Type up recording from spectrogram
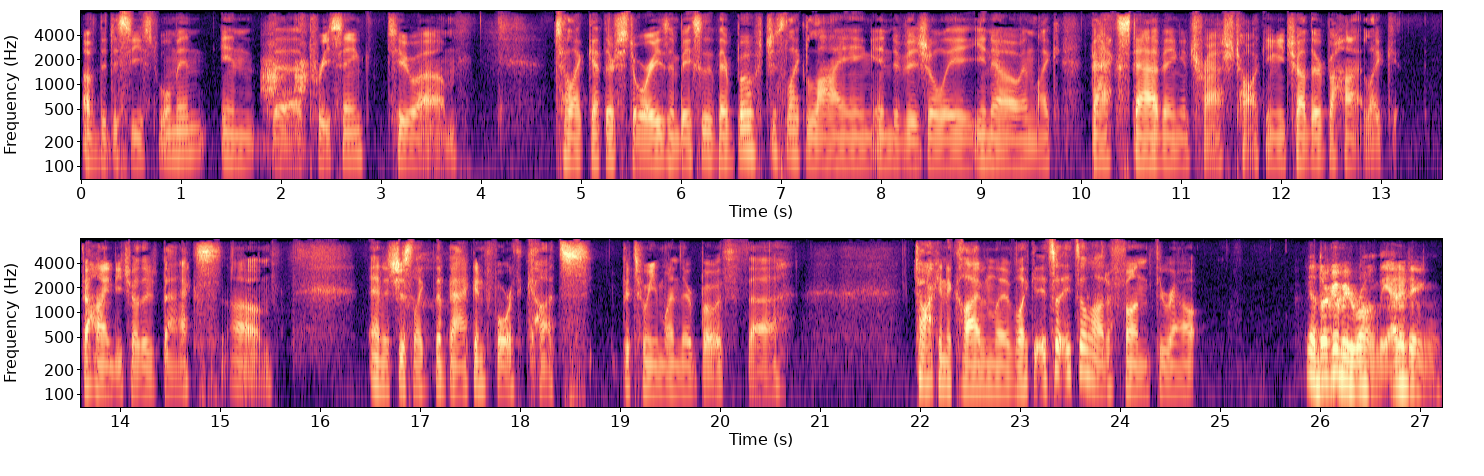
of the deceased woman in the precinct to um, to like get their stories and basically they're both just like lying individually, you know, and like backstabbing and trash talking each other behind like behind each other's backs. Um, and it's just like the back and forth cuts between when they're both uh, talking to Clive and Liv. Like it's a, it's a lot of fun throughout. Yeah, don't get me wrong. The editing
